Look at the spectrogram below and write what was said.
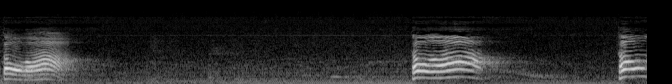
豆子豆子豆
